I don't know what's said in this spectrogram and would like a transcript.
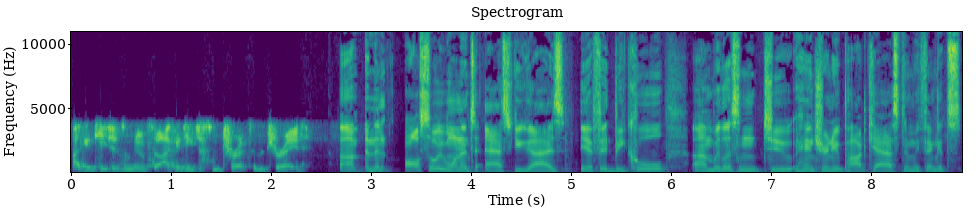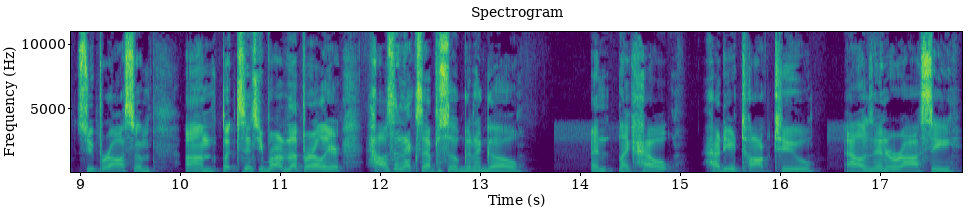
I could teach you some moves. stuff. I could teach you some tricks of the trade. Um, and then also, we wanted to ask you guys if it'd be cool. Um, we listened to Hinch, your new podcast, and we think it's super awesome. Um, but since you brought it up earlier, how's the next episode going to go? And like, how how do you talk to Alexander Rossi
